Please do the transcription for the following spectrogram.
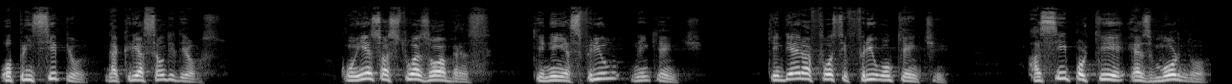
o princípio da criação de Deus. Conheço as tuas obras, que nem és frio nem quente. Quem dera fosse frio ou quente. Assim, porque és morno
